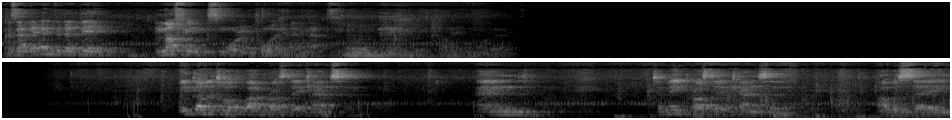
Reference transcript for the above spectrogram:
Because hmm. at the end of the day, nothing's more important than that. Mm. we're going to talk about prostate cancer. And to me, prostate cancer, I would say,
